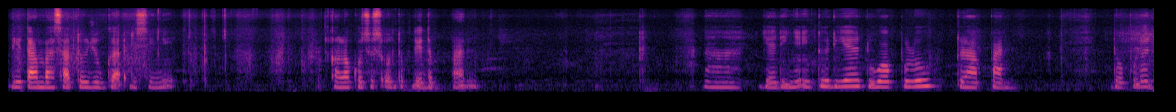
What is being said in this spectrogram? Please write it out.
ditambah satu juga di sini. Kalau khusus untuk di depan. Nah jadinya itu dia 28 28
